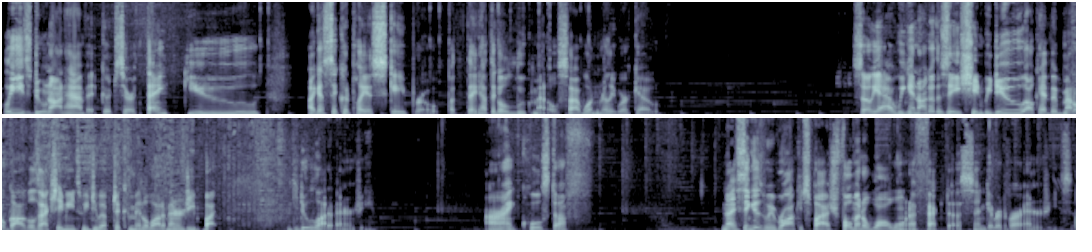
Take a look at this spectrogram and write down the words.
Please do not have it, good sir. Thank you. I guess they could play Escape Rope, but they'd have to go Luke Metal, so that wouldn't really work out. So yeah, we can knock out the Zacian. We do... Okay, the Metal Goggles actually means we do have to commit a lot of energy, but we can do a lot of energy. Alright, cool stuff. Nice thing is we Rocket Splash, Full Metal Wall won't affect us and get rid of our energy. So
